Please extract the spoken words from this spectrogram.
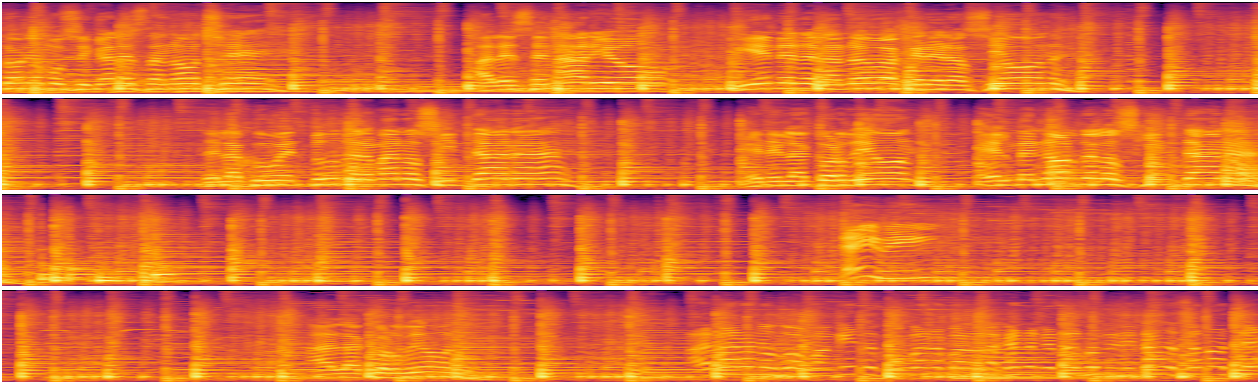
repertorio musical esta noche. Al escenario viene de la nueva generación, de la juventud de hermanos Quintana, en el acordeón, el menor de los Quintana. Davey. Al acordeón. Ahí van unos guapanguitos, compadre, para la gente que está solicitando esta noche.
